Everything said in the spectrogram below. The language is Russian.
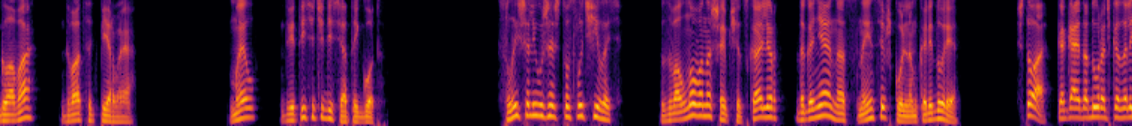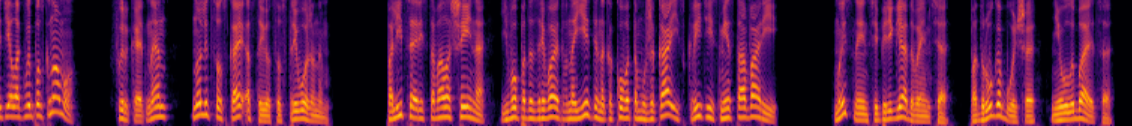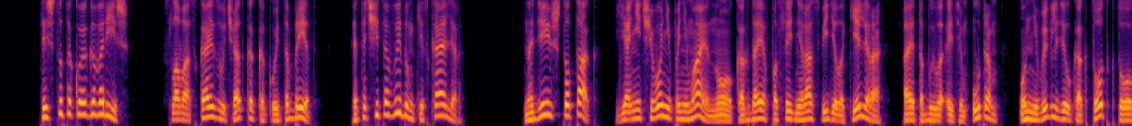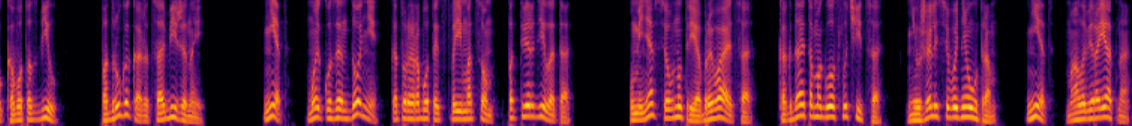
Глава 21. Мел, 2010 год. «Слышали уже, что случилось?» Взволнованно шепчет Скайлер, догоняя нас с Нэнси в школьном коридоре. «Что, какая-то дурочка залетела к выпускному?» Фыркает Нэн, но лицо Скай остается встревоженным. Полиция арестовала Шейна. Его подозревают в наезде на какого-то мужика и скрытии с места аварии. Мы с Нэнси переглядываемся. Подруга больше не улыбается. «Ты что такое говоришь?» Слова Скай звучат как какой-то бред. «Это чьи-то выдумки, Скайлер». Надеюсь, что так. Я ничего не понимаю, но когда я в последний раз видела Келлера, а это было этим утром, он не выглядел как тот, кто кого-то сбил. Подруга кажется обиженной. «Нет, мой кузен Донни, который работает с твоим отцом, подтвердил это». У меня все внутри обрывается. Когда это могло случиться? Неужели сегодня утром? Нет, маловероятно.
